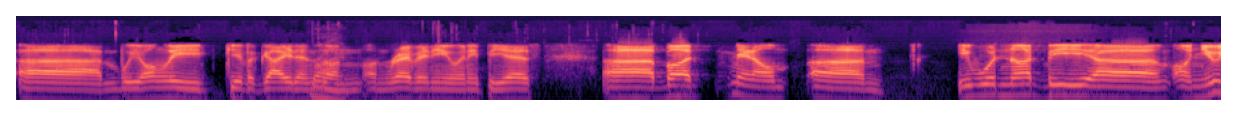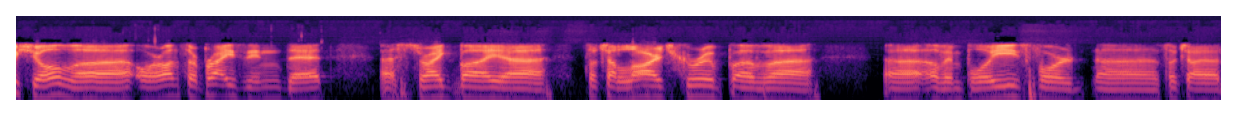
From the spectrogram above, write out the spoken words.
Um, we only give a guidance Right. on on revenue and EPS. Uh, but you know, um, it would not be uh, unusual uh, or unsurprising that a strike by uh, such a large group of uh, uh, of employees for uh, such a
